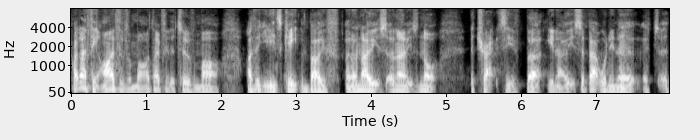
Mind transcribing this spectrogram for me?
I don't think either of them are. I don't think the two of them are. I think you need to keep them both. And I know it's I know it's not attractive, but you know it's about winning a, hmm. a, a,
